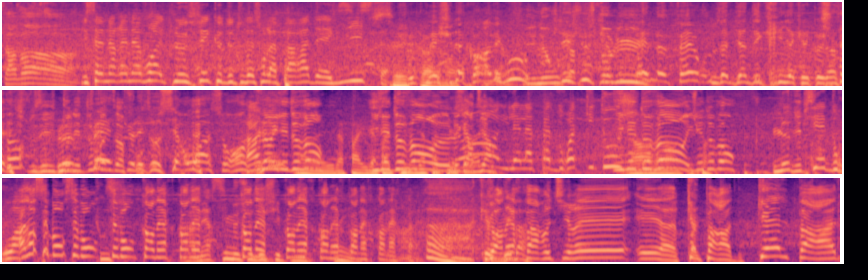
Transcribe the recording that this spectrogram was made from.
Ça va. Mais ça n'a rien à voir avec le fait que de toute façon la parade elle existe. Mais je suis d'accord avec vous. Une honte Je dis juste. Michael Lefebvre nous a bien décrit il y a quelques instants Je vous ai le donné deux fait que les Auxerrois sont rentrés. Ah non, il est devant. Il, a pas- il a Il pas est devant, le gardien. Il a la patte droite qui touche. Il est devant, il est devant. Le pied droit. Ah non, c'est bon, c'est bon, c'est bon. Corner, corner. Ah, merci, monsieur corner, Chépi. corner, corner, corner, corner, corner. Ah, quel Corner débat. pas retiré et euh, quelle parade quelle parade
